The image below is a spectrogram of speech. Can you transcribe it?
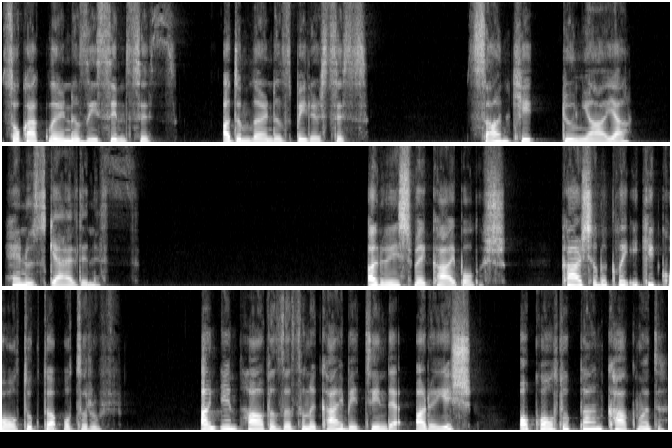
Sokaklarınız isimsiz, adımlarınız belirsiz. Sanki dünyaya henüz geldiniz. Arayış ve kayboluş. karşılıklı iki koltukta oturur. Annem hafızasını kaybettiğinde arayış o koltuktan kalkmadı.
